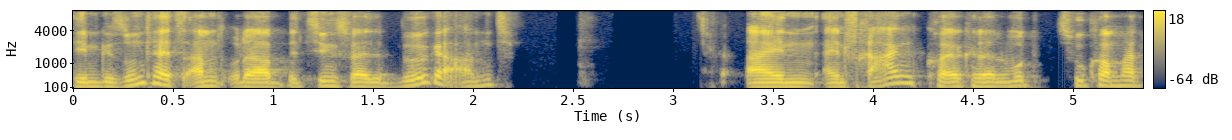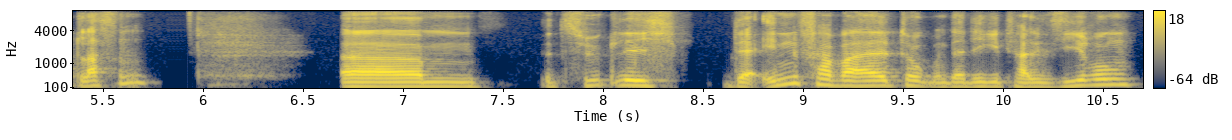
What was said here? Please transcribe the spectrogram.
dem Gesundheitsamt oder beziehungsweise Bürgeramt ein, ein Fragenkatalog zukommen hat lassen ähm, bezüglich der Innenverwaltung und der Digitalisierung.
